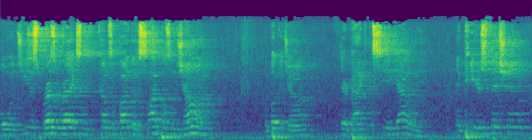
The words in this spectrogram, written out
Well, when Jesus resurrects and comes upon the disciples in John, the book of John, they're back at the Sea of Galilee and Peter's fishing,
